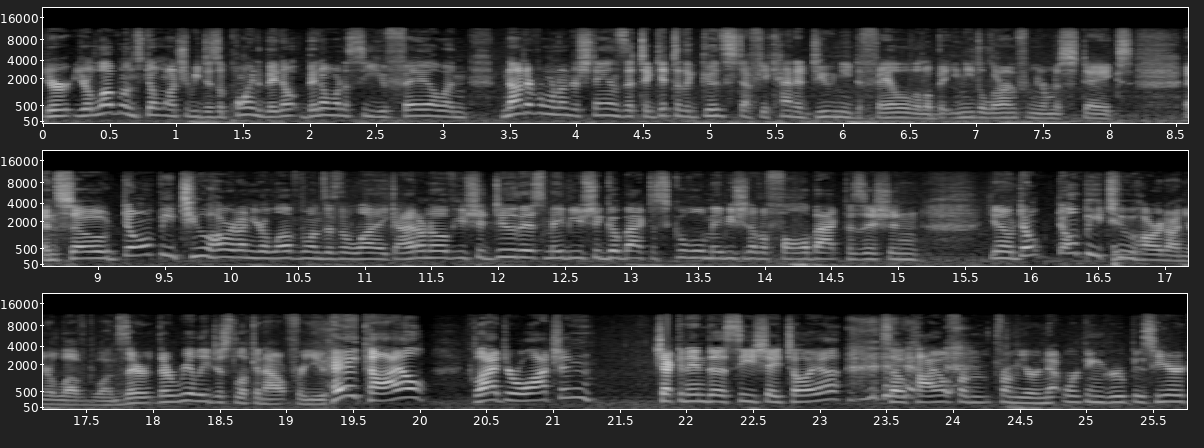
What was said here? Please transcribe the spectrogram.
your your loved ones don't want you to be disappointed. They don't they don't want to see you fail, and not everyone understands that to get to the good stuff, you kind of do need to fail a little bit. You need to learn from your mistakes, and so don't be too hard on your loved ones if they're like, I don't know if you should do this. Maybe you should go back to school. Maybe you should have a fallback position. You know, don't don't be too hard on your loved ones. They're they're really just looking out for you. Hey, Kyle, glad you're watching. Checking into C. Shatoya. So Kyle from from your networking group is here,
